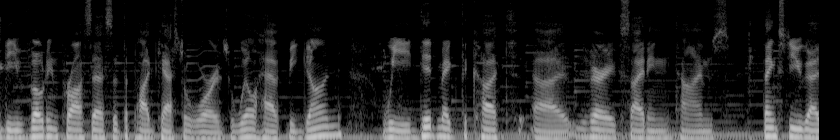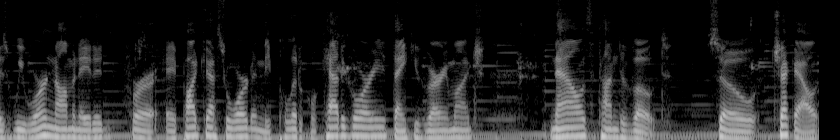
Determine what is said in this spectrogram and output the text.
the voting process at the Podcast Awards will have begun. We did make the cut, uh, very exciting times. Thanks to you guys, we were nominated for a Podcast Award in the political category. Thank you very much. Now is the time to vote. So, check out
